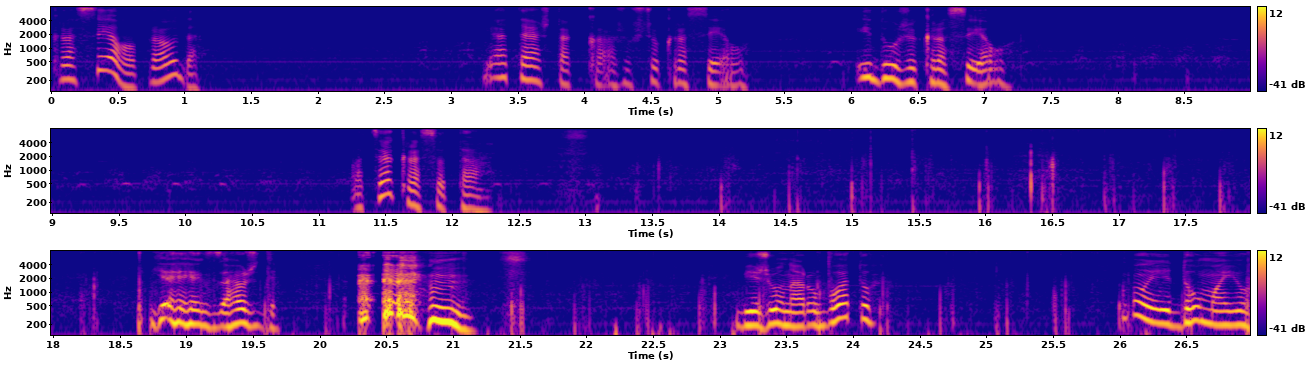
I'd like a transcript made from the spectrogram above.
Красиво, правда? Я теж так кажу, що красиво. І дуже красиво. Оце красота. Я, як завжди, біжу на роботу. Ну і думаю,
